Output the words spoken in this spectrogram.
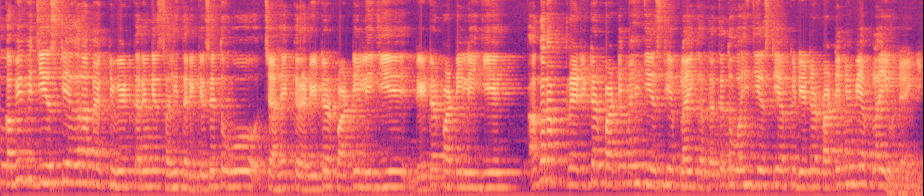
कभी भी जीएसटी अगर आप एक्टिवेट करेंगे सही तरीके से तो वो चाहे क्रेडिटर पार्टी लीजिए डेटर पार्टी लीजिए, अगर आप क्रेडिटर पार्टी में ही जीएसटी अप्लाई कर देते तो वही जीएसटी आपकी डेटर पार्टी में भी अप्लाई हो जाएगी।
